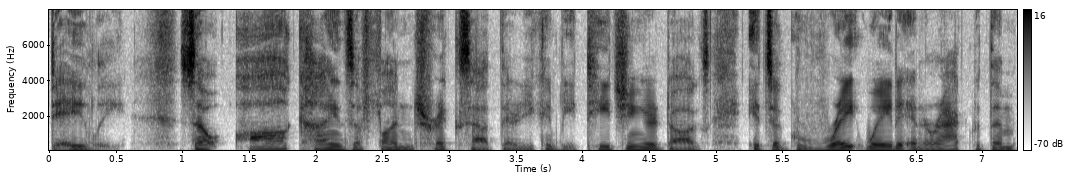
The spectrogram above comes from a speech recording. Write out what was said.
daily. So, all kinds of fun tricks out there you can be teaching your dogs. It's a great way to interact with them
